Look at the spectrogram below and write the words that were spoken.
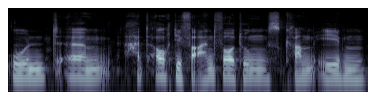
und ähm, hat auch die Verantwortung, Scrum eben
